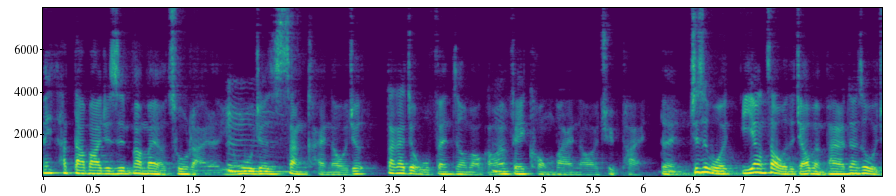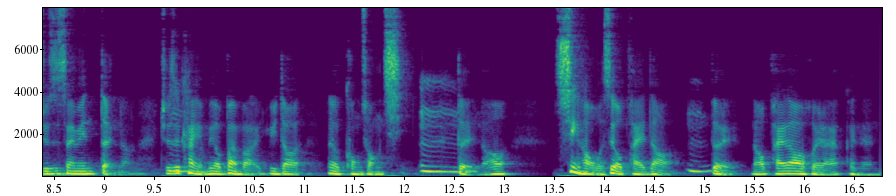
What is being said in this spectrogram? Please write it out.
哎，它大坝就是慢慢有出来了，云雾就是散开，然后我就大概就五分钟吧，我赶快飞空拍，然后去拍，对，就是我一样照我的脚本拍了，但是我就是在那边等啊，就是看有没有办法遇到那个空窗期，嗯，对，，然后幸好我是有拍到，嗯，，对，然后拍到回来，可能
